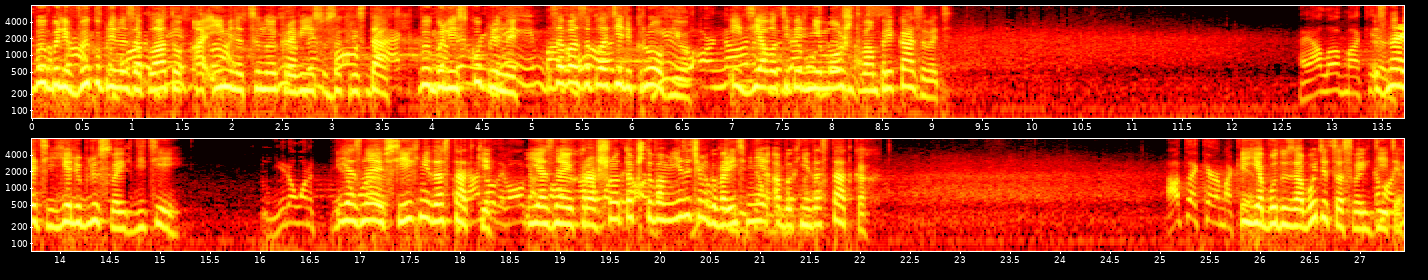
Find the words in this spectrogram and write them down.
Вы были выкуплены за плату, а именно ценой крови Иисуса Христа. Вы были искуплены, за вас заплатили кровью, и дьявол теперь не может вам приказывать. Знаете, я люблю своих детей. Я знаю все их недостатки. Я знаю их хорошо, так что вам незачем говорить мне об их недостатках. И я буду заботиться о своих детях.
